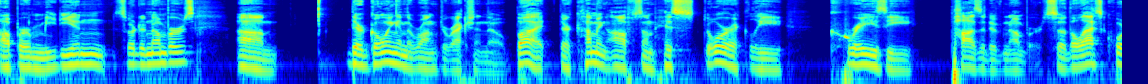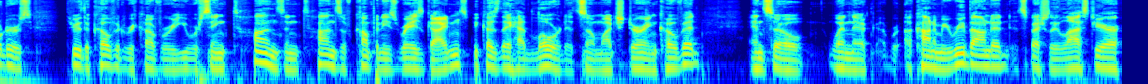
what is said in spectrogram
upper median sort of numbers. Um, they're going in the wrong direction, though, but they're coming off some historically crazy positive numbers. So the last quarters through the COVID recovery, you were seeing tons and tons of companies raise guidance because they had lowered it so much during COVID. And so when the economy rebounded, especially last year,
